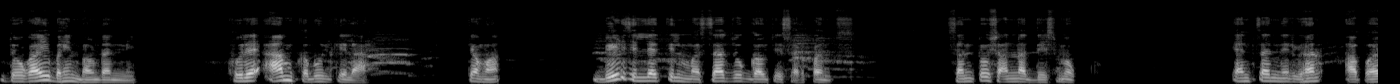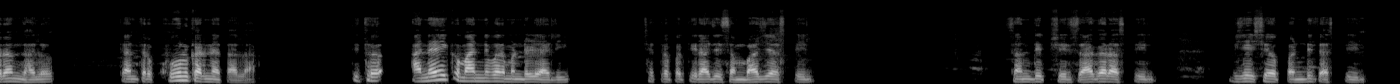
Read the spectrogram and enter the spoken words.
दोघाही बहीण भावंडांनी खुले आम कबूल केला आहे. तेव्हा बीड जिल्ह्यातील मस्साजोग गावचे सरपंच संतोष अण्णा देशमुख यांचं निर्घन अपहरण झालं. त्यानंतर खून करण्यात आला. तिथं अनेक मान्यवर मंडळी आली. छत्रपती राजे संभाजी असतील संदीप क्षीरसागर असतील विजयशिव पंडित असतील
